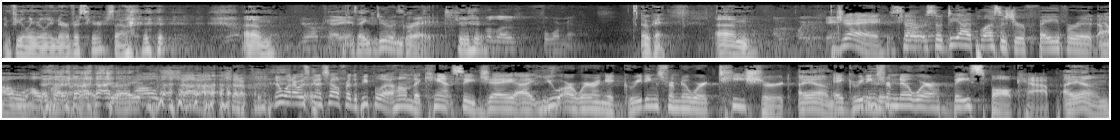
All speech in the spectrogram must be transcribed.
I'm feeling really nervous here, so. um, You're okay. Thank you're Doing great. Just below four minutes. Okay. Um, Jay. So, so Di Plus is your favorite. Um, Oh, oh my podcast, right? Oh, shut up, shut up. No, what I was going to tell for the people at home that can't see, Jay, uh, you are wearing a Greetings from Nowhere t-shirt. I am. A Greetings from Nowhere baseball cap. I am.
